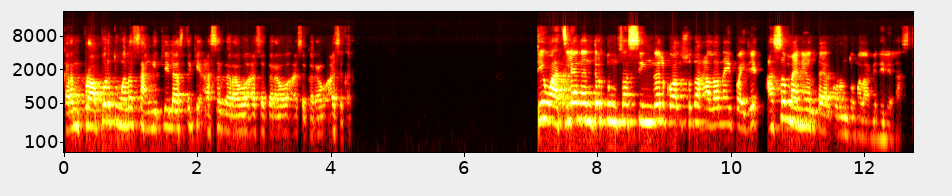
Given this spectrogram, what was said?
कारण प्रॉपर तुम्हाला सांगितलेलं असतं की असं करावं असं करावं असं करावं असं करावं. ते वाचल्यानंतर तुमचा सिंगल कॉल सुद्धा आला नाही पाहिजे असं मॅन्युअल तयार करून तुम्हाला आम्ही दिलेलं असतं.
